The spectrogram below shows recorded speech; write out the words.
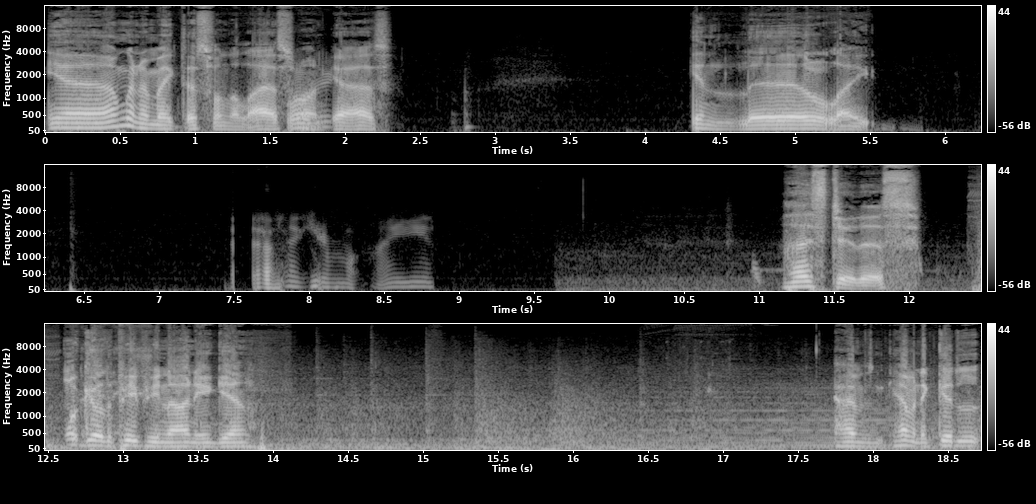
Yeah, I'm gonna make this one the last one, guys. Getting a little late. I think you're. you- Let's do this. We'll go to PP90 again. Having having a good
